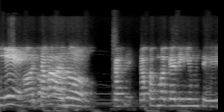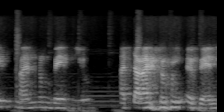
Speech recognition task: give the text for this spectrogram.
yes. Oh, tsaka oo. ano, kasi kapag magaling yung salesman ng venue at saka yung event,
